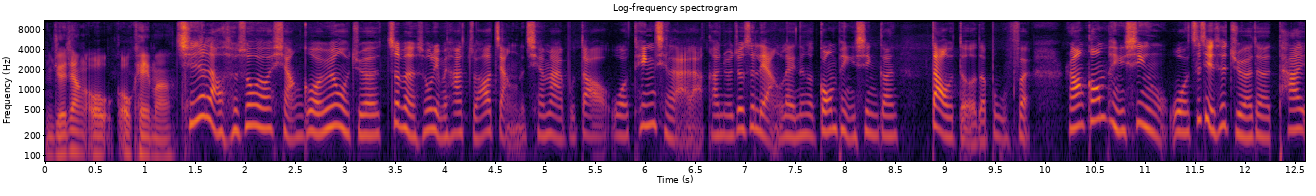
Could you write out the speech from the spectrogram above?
你觉得这样 O OK 吗？其实老实说，我有想过，因为我觉得这本书里面它主要讲的钱买不到，我听起来啦，感觉就是两类，那个公平性跟道德的部分。然后公平性，我自己是觉得它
